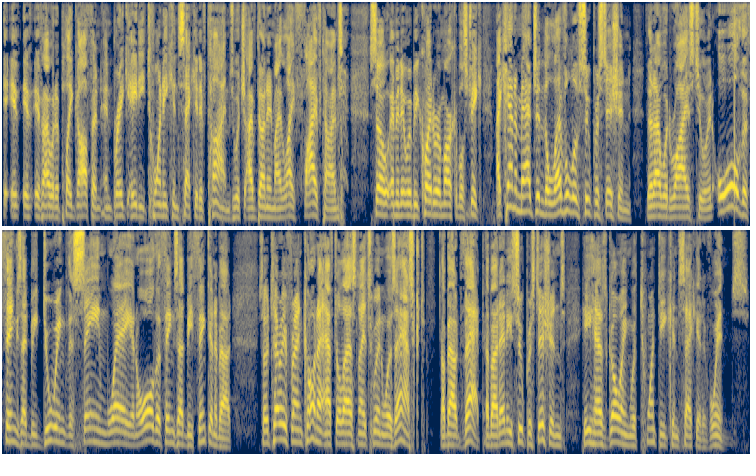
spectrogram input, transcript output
If, if, if I were to play golf and, and break 80 20 consecutive times, which I've done in my life five times. So, I mean, it would be quite a remarkable streak. I can't imagine the level of superstition that I would rise to and all the things I'd be doing the same way and all the things I'd be thinking about. So, Terry Francona, after last night's win, was asked about that, about any superstitions he has going with 20 consecutive wins.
